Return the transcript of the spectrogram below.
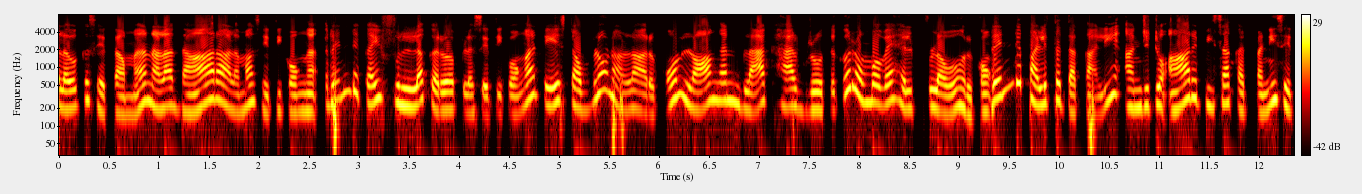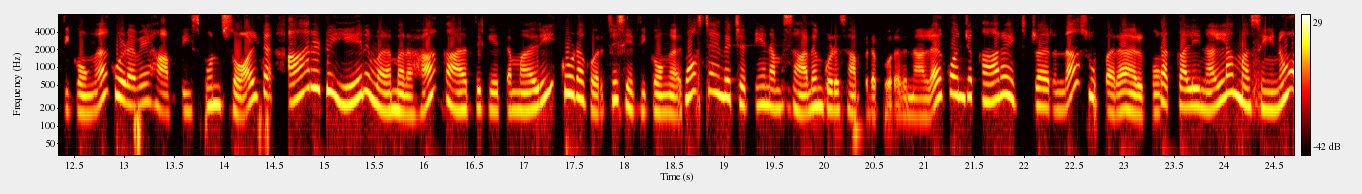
அளவுக்கு சேர்த்தாம நல்லா தாராளமா சேர்த்திக்கோங்க. ரெண்டு கை ஃபுல்லா கருவேப்பிலை சேர்த்திக்கோங்க. டேஸ்ட் அவ்வளோ நல்லா இருக்கும். லாங் அண்ட் பிளாக் ஹேர் க்ரோத்துக்கு ரொம்பவே ஹெல்ப்ஃபுல்லாகவும் இருக்கும். ரெண்டு பழுத்த தக்காளி அஞ்சு டு ஆறு பீஸா கட் பண்ணி சேர்த்திக்கோங்க. கூடவே ஹாஃப் டீஸ்பூன் சால்ட் ஆறு டு ஏழு வளமிளகா காரத்துக்கு ஏத்த மாதிரி கூட குறைச்சி சேர்த்திக்கோங்க. மோஸ்டா இந்த சட்னியை நம்ம சாதம் கூட சாப்பிட போறதுனால கொஞ்சம் காரம் எக்ஸ்ட்ரா இருந்தா சூப்பரா இருக்கும். தக்காளி நல்லா மசியணும்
